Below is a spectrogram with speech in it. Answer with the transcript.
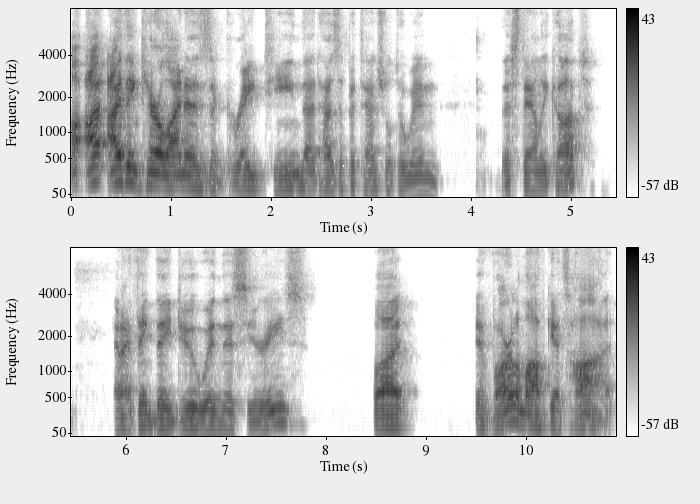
I, I think Carolina is a great team that has the potential to win the Stanley Cup. And I think they do win this series. But if Varlamov gets hot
